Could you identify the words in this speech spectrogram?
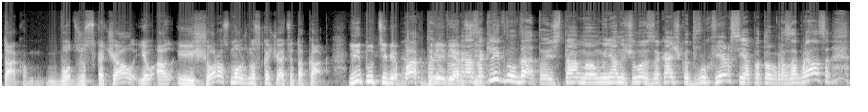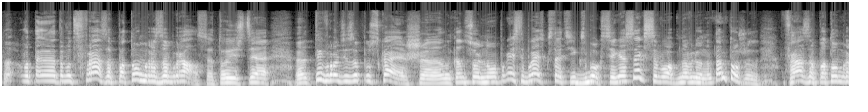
так, вот же скачал, и, а- и еще раз можно скачать, это как? И тут тебе бах, То ли две два раза версии. кликнул, да, то есть там э, у меня началась закачка двух версий, я потом разобрался. Ну, Вот это вот фраза «потом разобрался», то есть э, э, ты вроде запускаешь э, консольного пресса, брать, кстати, Xbox Series X с его обновленным, там тоже фраза «потом разобрался»,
